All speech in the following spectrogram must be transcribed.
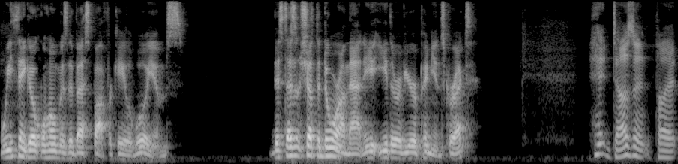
we think Oklahoma is the best spot for Caleb Williams. This doesn't shut the door on that, either of your opinions, correct? It doesn't, but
